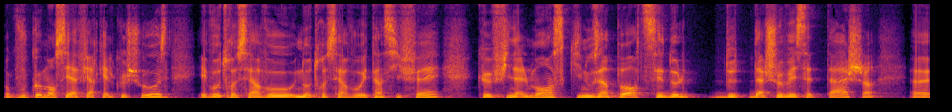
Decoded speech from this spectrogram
Donc vous commencez à faire quelque chose et votre cerveau, notre cerveau est ainsi fait que finalement ce qui nous importe c'est de, d'achever cette tâche, euh,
